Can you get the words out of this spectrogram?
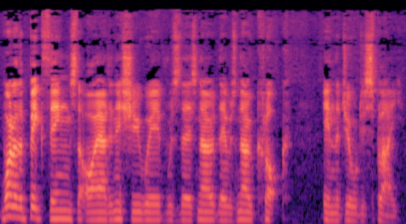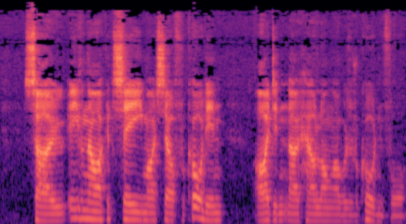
One of the big things that I had an issue with was there's no there was no clock in the dual display. So even though I could see myself recording, I didn't know how long I was recording for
